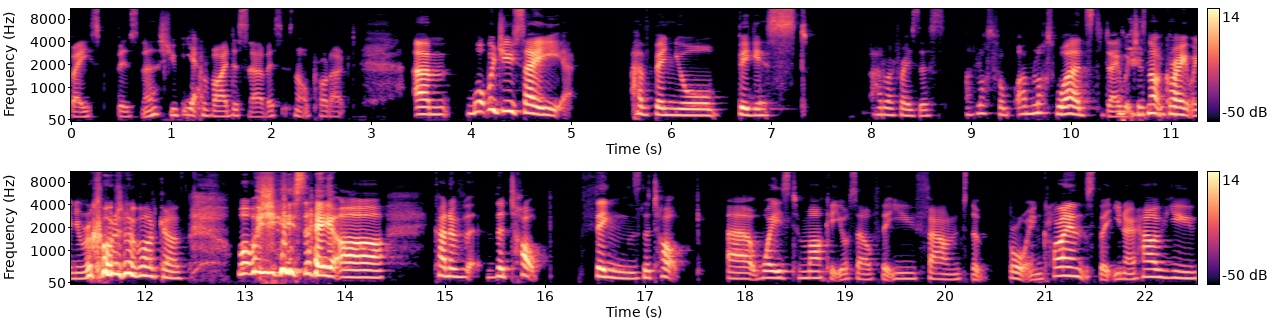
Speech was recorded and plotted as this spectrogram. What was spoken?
based business. You yeah. provide a service; it's not a product. Um, what would you say have been your biggest? How do I phrase this? I've lost for, I'm lost words today, which is not great when you're recording a podcast. What would you say are kind of the top things, the top uh, ways to market yourself that you found that brought in clients? That you know, how have you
